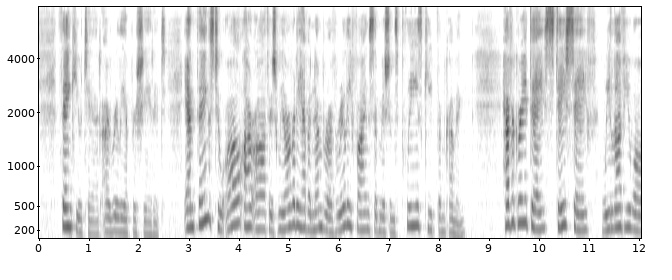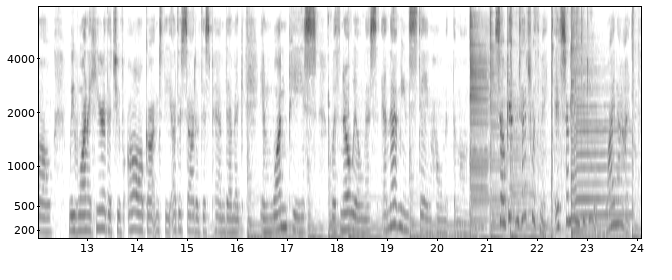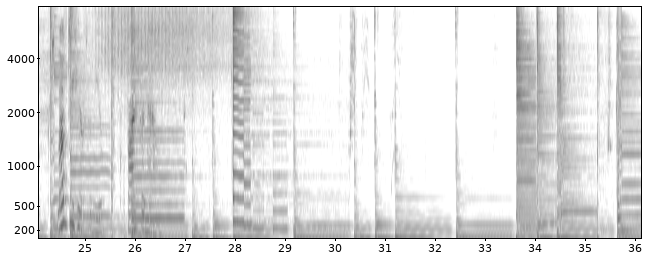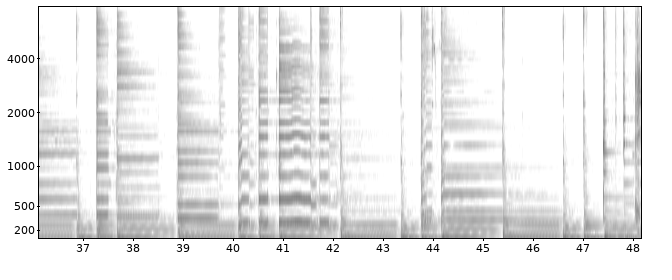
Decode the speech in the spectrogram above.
Thank you, Ted. I really appreciate it. And thanks to all our authors. We already have a number of really fine submissions. Please keep them coming. Have a great day. Stay safe. We love you all. We want to hear that you've all gotten to the other side of this pandemic in one piece with no illness, and that means staying home at the moment. So get in touch with me. It's something to do. Why not? Love to hear from you. Bye for now.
